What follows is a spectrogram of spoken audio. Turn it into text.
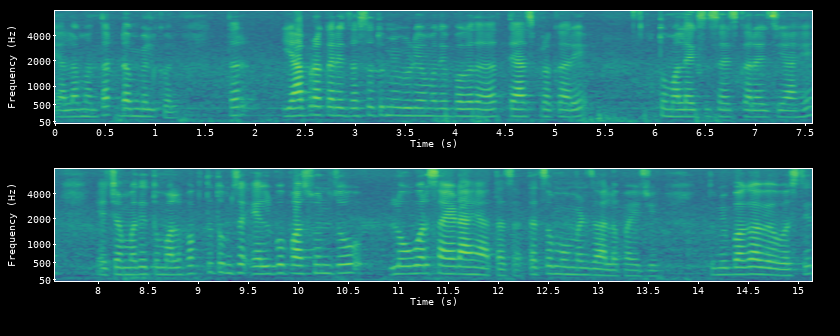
याला म्हणतात डंबेल कल तर या प्रकारे जसं तुम्ही व्हिडिओमध्ये बघत आहात त्याच प्रकारे तुम्हाला एक्सरसाइज करायची आहे. याच्यामध्ये तुम्हाला फक्त तुमचं एल्बोपासून जो लोवर साईड आहे हाताचा त्याचं मुवमेंट झालं पाहिजे. तुम्ही बघा व्यवस्थित.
